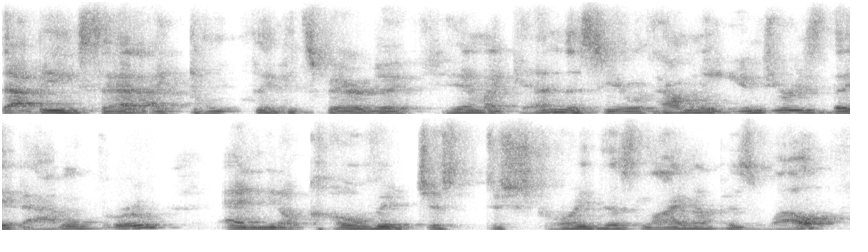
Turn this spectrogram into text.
That being said, I don't think it's fair to him again this year with how many injuries they battled through, and you know, COVID just destroyed this lineup as well.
